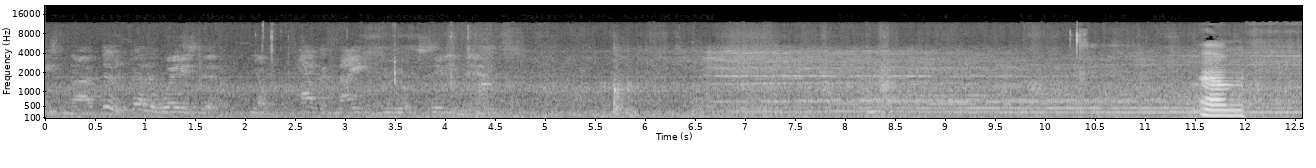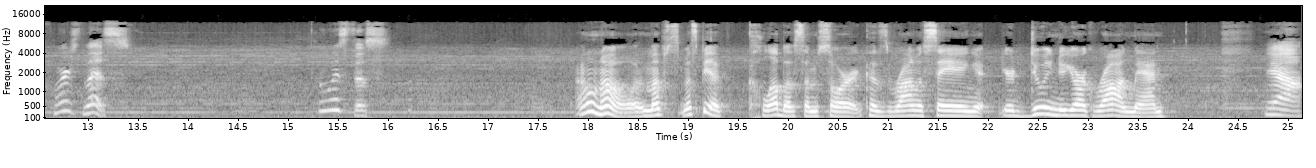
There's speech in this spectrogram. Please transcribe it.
he's not. There's better ways to, you know, have a night in New York City, man. Um, where's this? Who is this? I don't know. It must must be a club of some sort because Ron was saying you're doing New York wrong, man. Yeah.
